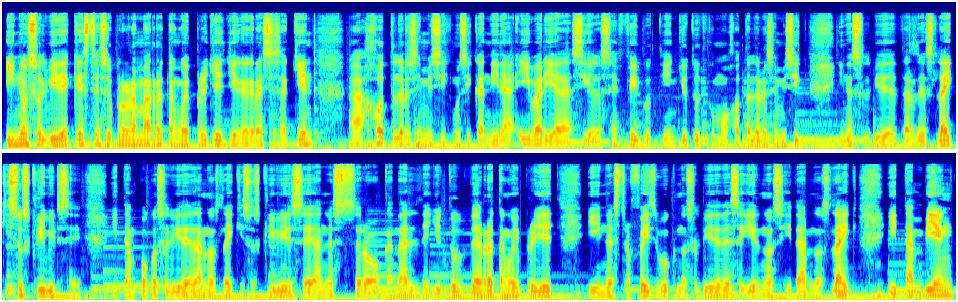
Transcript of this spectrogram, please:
Y no se olvide que este su programa Retanway Project llega gracias a quien? A JLRC Music, música andina y variada. Síguelos en Facebook y en YouTube como JLRC Music y no se olvide de darles like y suscribirse. Y tampoco se olvide de darnos like y suscribirse a nuestro canal de YouTube de Retanway Project y nuestro Facebook. No se olvide de seguirnos y darnos like. Y también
